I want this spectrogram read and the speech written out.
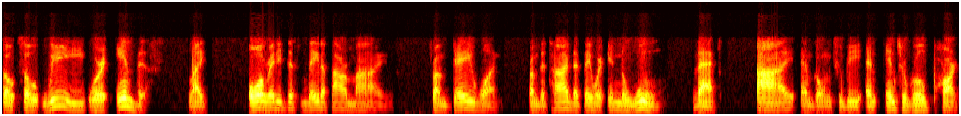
so so we were in this like already just made up our minds from day one from the time that they were in the womb that i am going to be an integral part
